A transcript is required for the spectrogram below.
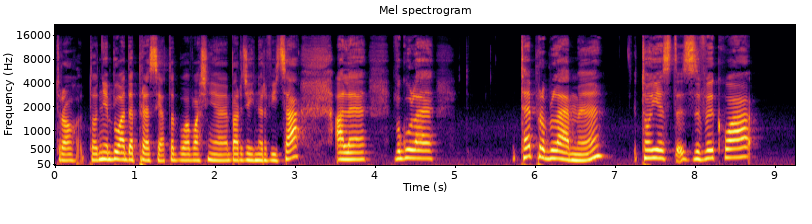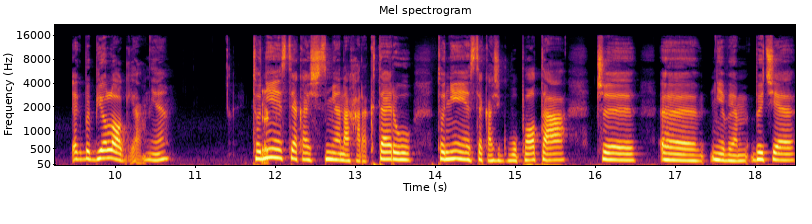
trochę, to nie była depresja, to była właśnie bardziej nerwica, ale w ogóle te problemy to jest zwykła jakby biologia, nie? To Tak. nie jest jakaś zmiana charakteru, to nie jest jakaś głupota, czy e, nie wiem, bycie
